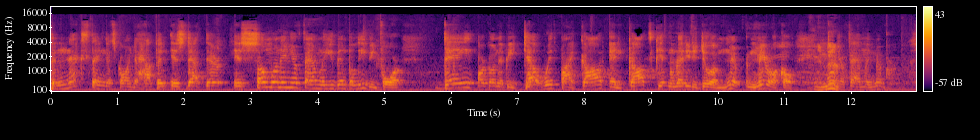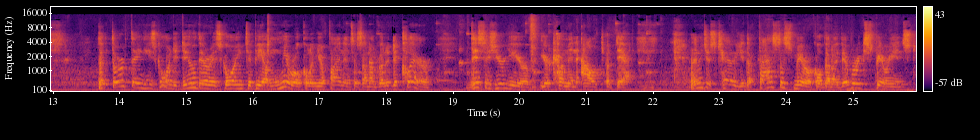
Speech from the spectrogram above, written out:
The next thing that's going to happen is that there is someone in your family you've been believing for. They are going to be dealt with by God, and God's getting ready to do a, miracle Amen. in your family member. The third thing he's going to do, there is going to be a miracle in your finances, and I'm going to declare this is your year, you're coming out of debt. Let me just tell you the fastest miracle that I've ever experienced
